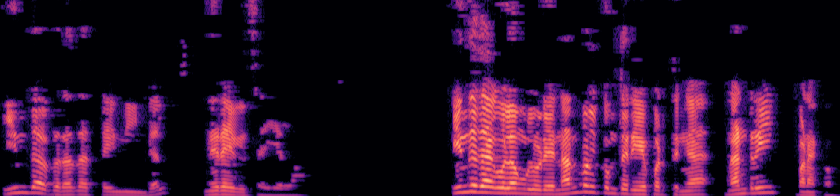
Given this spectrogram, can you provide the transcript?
இந்த விரதத்தை நீங்கள் நிறைவு செய்யலாம். இந்த தகவல் உங்களுடைய நண்பர்களுக்கும் தெரியப்படுத்துங்க. நன்றி வணக்கம்.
